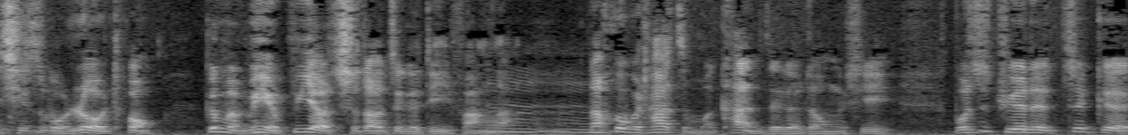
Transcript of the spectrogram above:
其实我肉痛，根本没有必要吃到这个地方了？那会不会他怎么看这个东西？我是觉得这个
